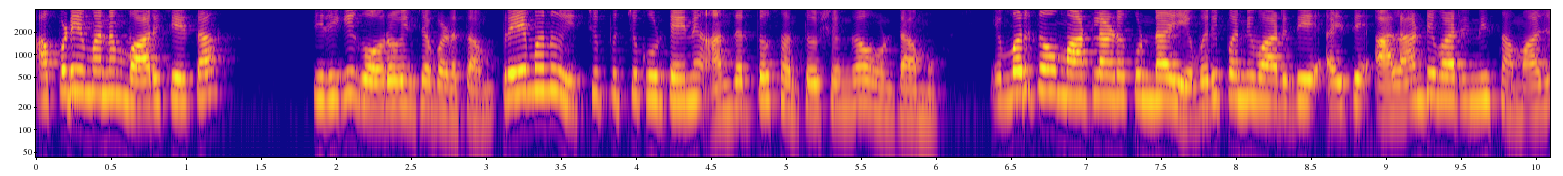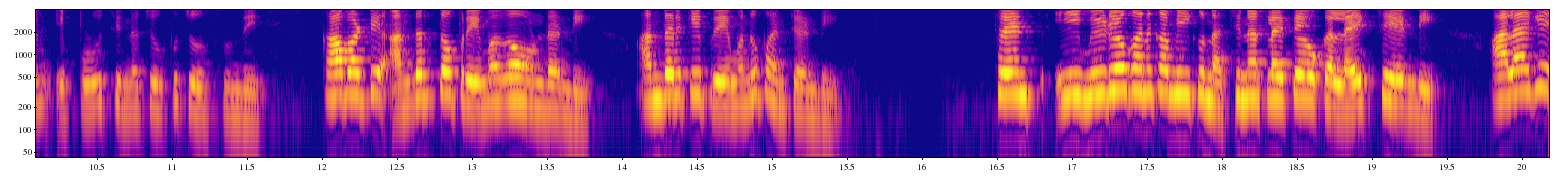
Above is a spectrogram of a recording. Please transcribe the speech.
అప్పుడే మనం వారి చేత తిరిగి గౌరవించబడతాం. ప్రేమను ఇచ్చిపుచ్చుకుంటేనే అందరితో సంతోషంగా ఉంటాము. ఎవరితో మాట్లాడకుండా ఎవరి పని వారిదే అయితే అలాంటి వారిని సమాజం ఎప్పుడూ చిన్నచూపు చూస్తుంది. కాబట్టి అందరితో ప్రేమగా ఉండండి. అందరికీ ప్రేమను పంచండి. ఫ్రెండ్స్ ఈ వీడియో కనుక మీకు నచ్చినట్లయితే ఒక లైక్ చేయండి. అలాగే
